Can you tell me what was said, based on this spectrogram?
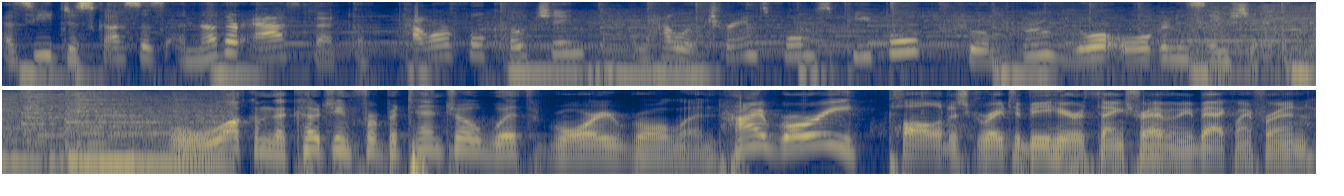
as he discusses another aspect of powerful coaching and how it transforms people to improve your organization. Welcome to Coaching for Potential with Rory Rowland. Hi, Rory. Paul, it is great to be here. Thanks for having me back, my friend.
